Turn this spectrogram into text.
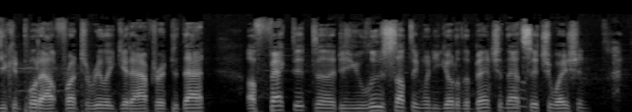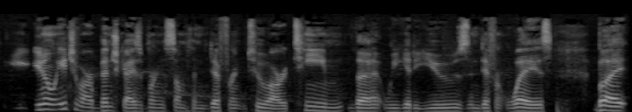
you can put out front to really get after it. Did that affect it? Uh, do you lose something when you go to the bench in that situation? you know, each of our bench guys brings something different to our team that we get to use in different ways. But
